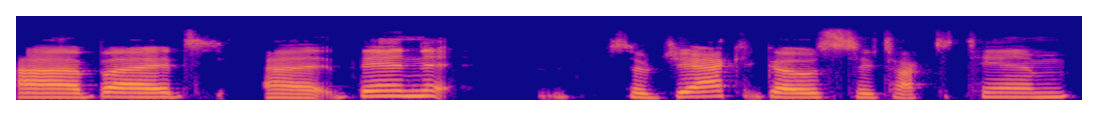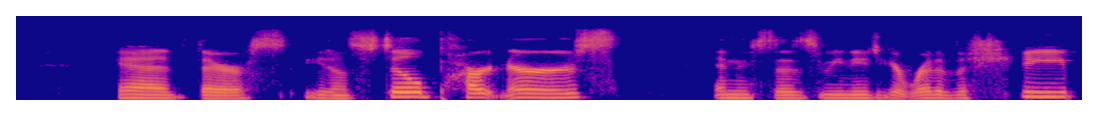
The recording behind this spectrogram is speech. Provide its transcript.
Uh but uh then so jack goes to talk to tim and they're you know still partners. And he says we need to get rid of the sheep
